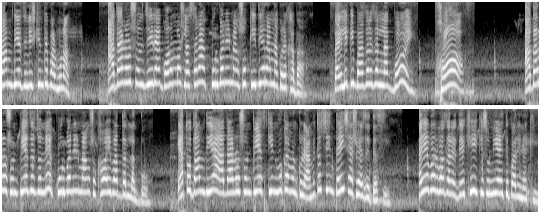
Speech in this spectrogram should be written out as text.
দাম দিয়ে জিনিস কিনতে পারব না। আদা, রসুন, জিরা, গরম মশলা ছাড়া কুরবানির মাংস কি দিয়ে রান্না করে খাবা? তাইলে কি বাজারে যার লাগবই? হ আদা, রসুন, পেঁয়াজের জন্য কুরবানির মাংস খাওয়াই বাদ দেন লাগবো। এত দাম দিয়ে আদা, রসুন, পেঁয়াজ কিনবো কেমন করে? আমি তো চিন্তাই শেষ হয়ে যাইতাছি। তাই এবার বাজারে দেখি কিছু নিয়ে আইতে পারি নাকি?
